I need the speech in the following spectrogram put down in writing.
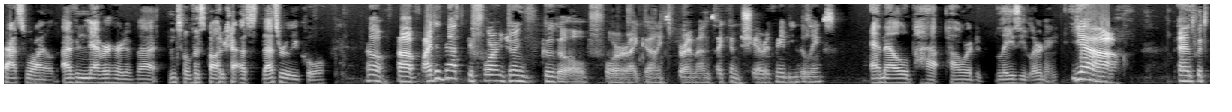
That's wild. I've never heard of that until this podcast. That's really cool. Oh, uh, I did that before I joined Google for like an experiment. I can share it maybe in the links. ML powered lazy learning. Yeah, and with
